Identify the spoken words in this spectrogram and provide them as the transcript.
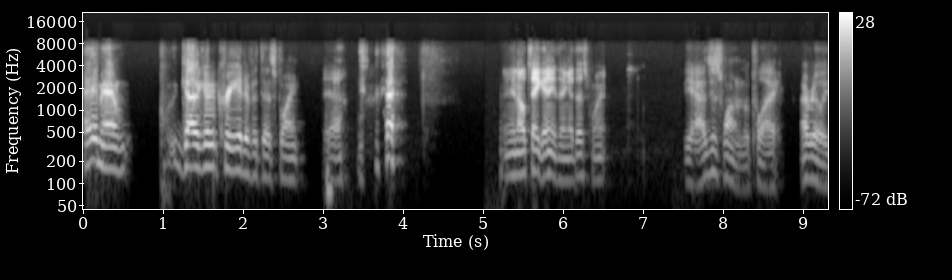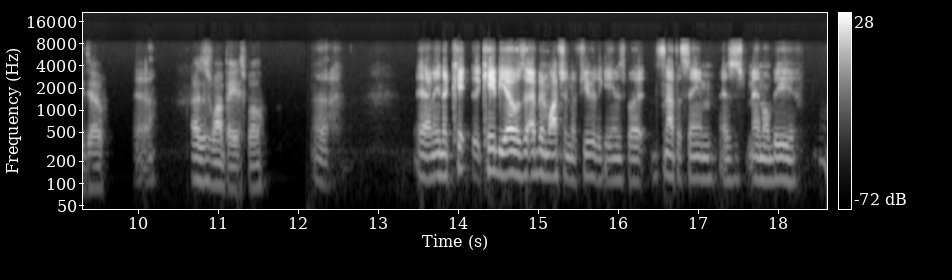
Hey, man, gotta get creative at this point. Yeah. and I'll take anything at this point. Yeah, I just want them to play. I really do. Yeah. I just want baseball. Ugh. Yeah, I mean the, K- the KBOs. I've been watching a few of the games, but it's not the same as MLB.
